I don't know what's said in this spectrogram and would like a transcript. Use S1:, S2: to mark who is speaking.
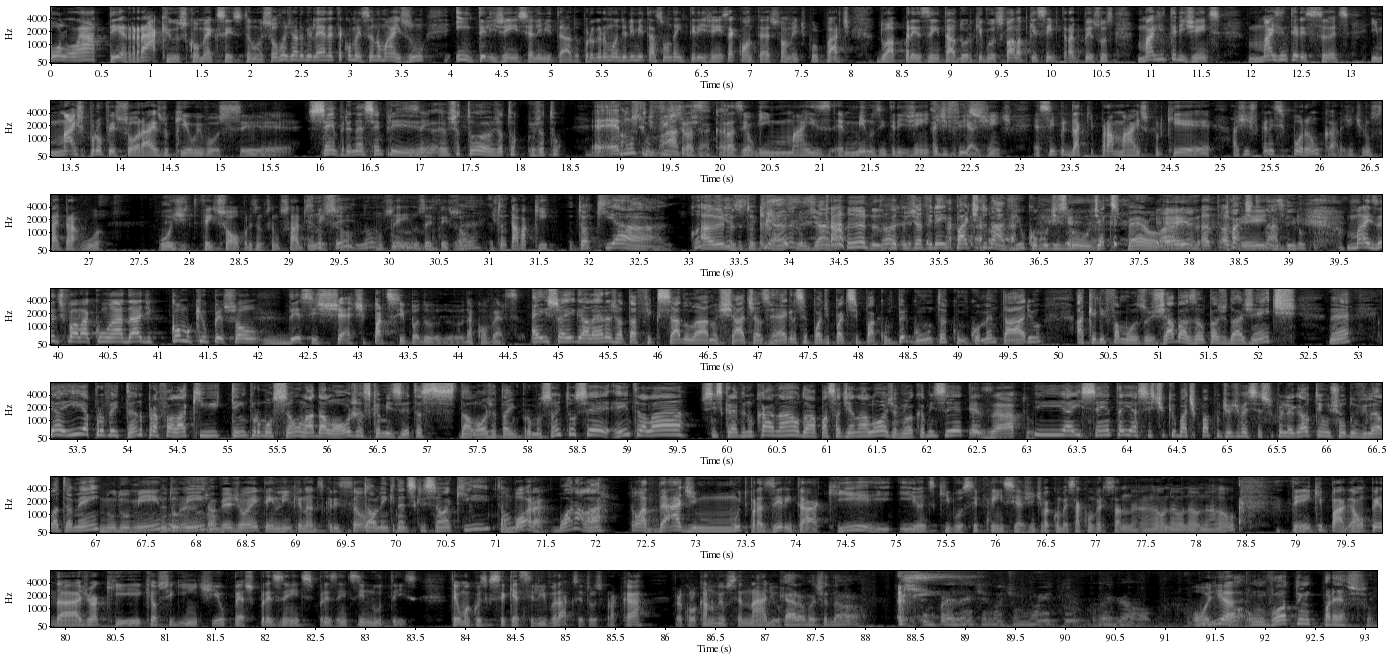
S1: Olá, terráqueos! Como é que vocês estão? Eu sou o Rogério Vilela e está começando mais um Inteligência Limitada. O programa onde a limitação da inteligência acontece somente por parte do apresentador que vos fala, porque sempre trago pessoas mais inteligentes, mais interessantes e mais professorais do que eu e você.
S2: Sempre, né? Sempre.
S1: Sempre.
S2: Eu já tô. Já tô, já tô
S1: É, é muito difícil tra-
S2: já,
S1: trazer alguém mais, é, menos inteligente
S2: É
S1: do que a gente. É sempre daqui pra mais, porque a gente fica nesse porão, cara. A gente não sai pra rua. Hoje fez sol, por exemplo, você não sabe se
S2: Eu não
S1: fez
S2: sei,
S1: sol.
S2: não-
S1: sei, não sei se fez sol.
S2: É, eu tô-
S1: Tava aqui.
S2: Eu tô aqui há. Quantos
S1: Há
S2: dias?
S1: anos.
S2: Eu tô aqui há anos já.
S1: Há
S2: né?
S1: anos.
S2: Então, eu já virei parte do navio, como diz no Jack Sparrow lá.
S1: É,
S2: né?
S1: exatamente.
S2: Parte do navio.
S1: Mas antes de falar com a Haddad, como que o pessoal desse chat participa do- do- da conversa?
S2: É isso aí, galera. Já tá fixado lá no chat as regras. Você pode participar com pergunta, com comentário, aquele famoso jabazão pra ajudar a gente, né? E aí, aproveitando pra falar que tem promoção lá da loja, as camisetas da loja tá em promoção. Então você entra lá, se inscreve no canal, dá uma passadinha na loja, vê uma camiseta.
S1: Exato.
S2: E aí senta e assiste que o bate-papo de hoje vai ser super legal. Tem um show do Vilela também.
S1: No domingo,
S2: No domingo.
S1: né? já vejam aí, tem link na descrição.
S2: Tá o link na descrição aqui. Então,
S1: Então bora?
S2: Bora lá.
S1: Então, Haddad, muito prazer em estar aqui. E, e antes que você pense, a gente vai começar a conversar. Não, não, não, não. Tem que pagar um pedágio aqui, que é o seguinte: eu peço presentes, presentes inúteis. Tem uma coisa que você quer se livrar, que você trouxe pra cá, Pra colocar no meu cenário?
S3: Cara, eu vou te dar um presente inútil muito legal.
S1: Olha,
S3: Um Um voto impresso.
